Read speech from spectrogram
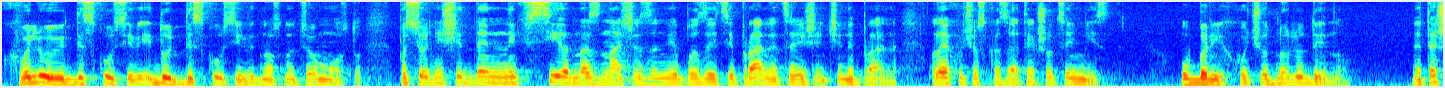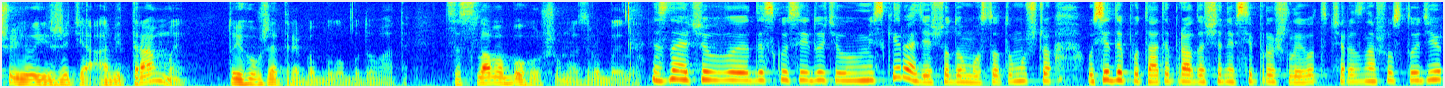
хвилюють дискусії, ідуть дискусії відносно цього мосту. По сьогоднішній день не всі однозначно зайняли позиції, правильне це рішення чи неправильне. Але я хочу сказати, якщо цей міст уберіг хоч одну людину, не те, що його із життя, а від травми, то його вже треба було будувати. Це слава Богу, що ми зробили. Не знаю, чи в дискусії йдуть у міській раді щодо мосту, тому що усі депутати, правда, ще не всі пройшли от через нашу студію,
